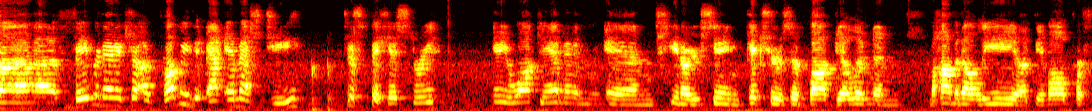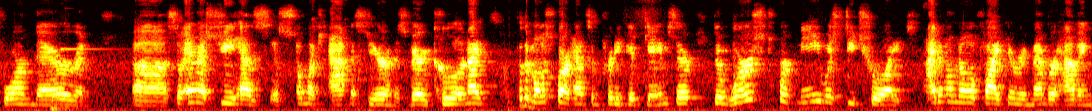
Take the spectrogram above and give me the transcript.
Uh, favorite NHL uh, probably the uh, MSG just the history. You know you walk in and and you know you're seeing pictures of Bob Dylan and Muhammad Ali like they've all performed there and uh, so MSG has, has, so much atmosphere and it's very cool. And I, for the most part, had some pretty good games there. The worst for me was Detroit. I don't know if I can remember having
